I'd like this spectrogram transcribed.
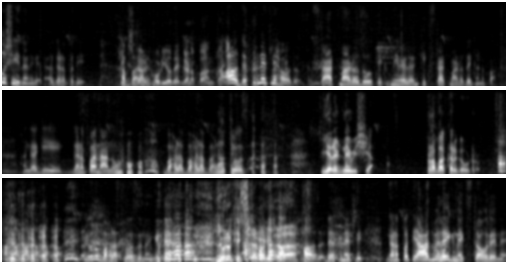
ಖುಷಿ ನನಗೆ ಗಣಪತಿ ಹಬ್ಬ ಹೊಡೆಯೋದೇ ಗಣಪ ಅಂತ ಹೌದು ಡೆಫಿನೆಟ್ಲಿ ಹೌದು. ಸ್ಟಾರ್ಟ್ ಮಾಡೋದು ಕಿಕ್ ನೀವು ಹೇಳೋಂಗೆ ಕಿಕ್ ಸ್ಟಾರ್ಟ್ ಮಾಡೋದೇ ಗಣಪ. ಹಾಗಾಗಿ ಗಣಪ ನಾನು ಬಹಳ ಬಹಳ ಬಹಳ ಕ್ಲೋಸ್ ಎರಡನೇ ವಿಷಯ ಪ್ರಭಾಕರ್ ಗೌಡ್ರು. ಇವರು ಬಹಳ ಕ್ಲೋಸ್ ನನಗೆ ಇವರು ಕಿಕ್ ಸ್ಟಾರ್ಟ್ ಹೊಡಿತಾರಾ? ಹೌದು ಡೆಫಿನೆಟ್ಲಿ ಗಣಪತಿ ಆದಮೇಲೆ ಈಗ ನೆಕ್ಸ್ಟ್ ಅವರೇನೆ.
